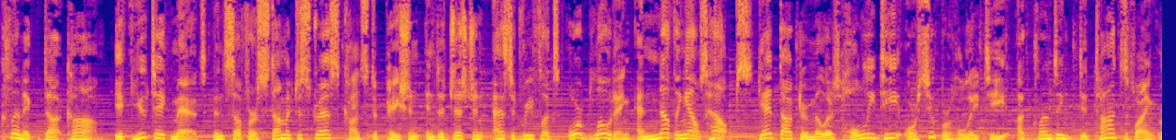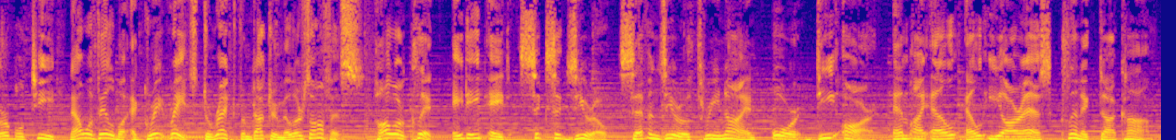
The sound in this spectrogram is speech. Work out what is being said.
clinic.com. If you take meds, then suffer stomach distress, constipation, indigestion, acid reflux, or bloating, and nothing else helps. Get Dr. Miller's Holy Tea or Super Holy Tea, a cleansing, detoxifying herbal tea now available at great rates direct from Dr. Miller's office. Call or click 888-660-7039 or D-R-M-I-L-L-E-R-S clinic.com.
